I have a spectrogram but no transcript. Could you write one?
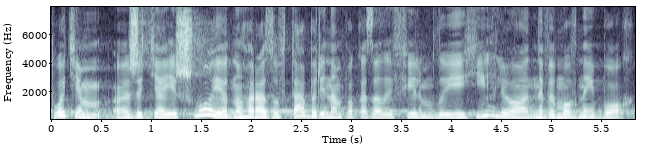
потім е, життя йшло, і одного разу в таборі нам показали фільм Луї Гігліо Невимовний Бог.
